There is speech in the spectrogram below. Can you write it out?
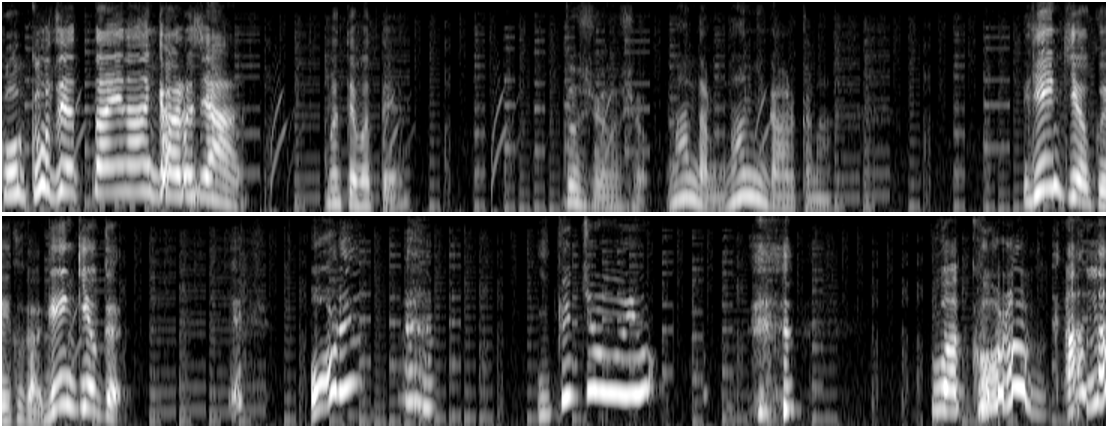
ここ絶対なんかあるじゃん。待って待って。どうしようどうしよう。なんだろう。何があるかな。元気よく行くか。元気よく。えあれ？いけちゃうよ。うわこのあんな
